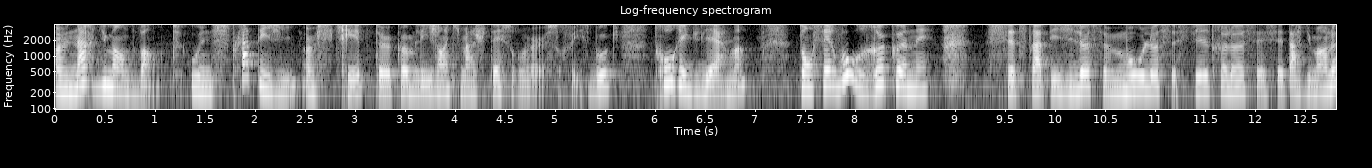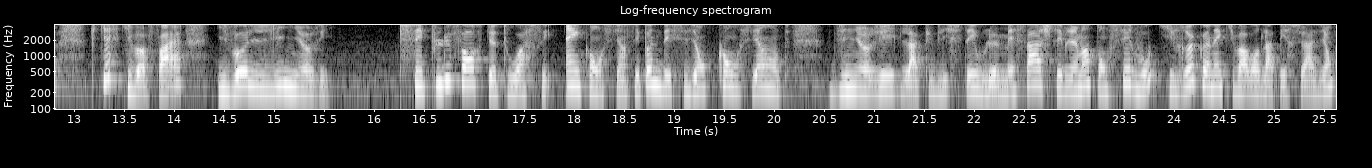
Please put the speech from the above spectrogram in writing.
un argument de vente ou une stratégie, un script, euh, comme les gens qui m'ajoutaient sur, euh, sur Facebook, trop régulièrement, ton cerveau reconnaît cette stratégie-là, ce mot-là, ce filtre-là, cet argument-là. Puis qu'est-ce qu'il va faire? Il va l'ignorer. Puis c'est plus fort que toi, c'est inconscient. C'est pas une décision consciente d'ignorer la publicité ou le message, c'est vraiment ton cerveau qui reconnaît qu'il va avoir de la persuasion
